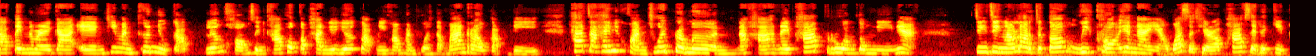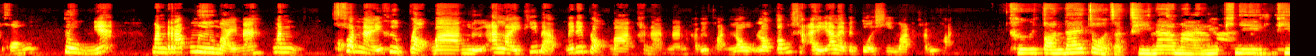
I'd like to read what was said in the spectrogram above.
ลาตินอเมริกาเองที่มันขึ้นอยู่กับเรื่องของสินค้าโภคภัณฑ์เยอะๆกลับมีความผันผวนแต่บ้านเรากลับดี ถ้าจะให้พี่ขวัญช่วยประเมินนะคะ ในภาพรวมตรงนี้เนี่ย จริง ๆ แล้วเราจะต้องวิเคราะห์ยังไงอะว่าเสถียรภาพเศรษฐกิจของกลุ่มเนี้ยมันรับมือไหวไหมมันคนไหนคือเปราะบางหรืออะไรที่แบบไม่ได้เปราะบางขนาดนั้นคะพี่ขวัญเราเราต้องใช้อะไรเป็นตัวชี้วัดคะพี่ขวัญคือตอนได้โจทย์จากทีน่ามาเนี่ยพี่พี่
